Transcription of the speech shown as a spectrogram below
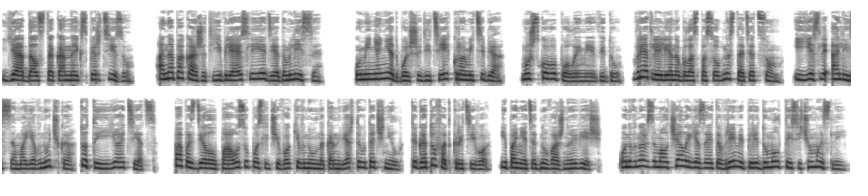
Я отдал стакан на экспертизу. Она покажет, являюсь ли я дедом Лисы. У меня нет больше детей, кроме тебя. Мужского пола имею в виду. Вряд ли Лена была способна стать отцом. И если Алиса моя внучка, то ты ее отец. Папа сделал паузу, после чего кивнул на конверт и уточнил. «Ты готов открыть его и понять одну важную вещь?» Он вновь замолчал, и я за это время передумал тысячу мыслей.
